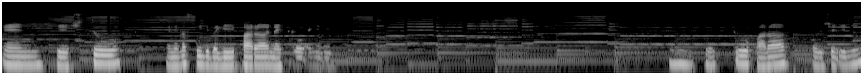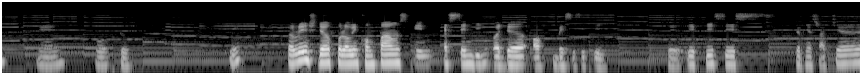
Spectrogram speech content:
NH2 and then lastly dia bagi para nitroaniline NH2 para position ini and O2 okay. Arrange the following compounds in ascending order of basicity. Okay if this is kita punya structure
